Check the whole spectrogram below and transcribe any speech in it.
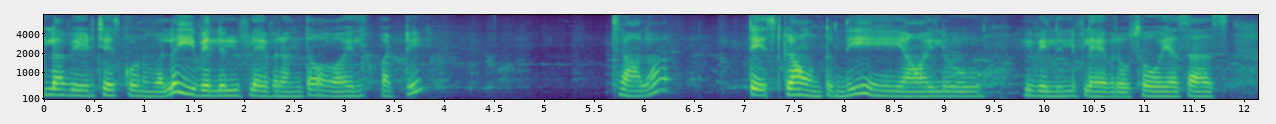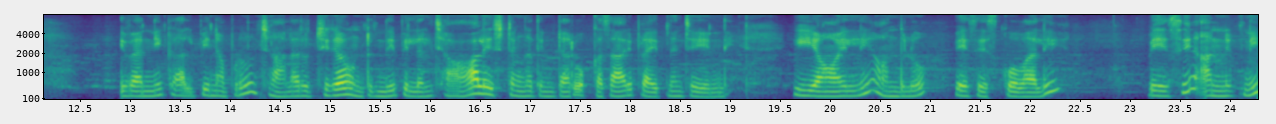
ఇలా వేడి చేసుకోవడం వల్ల ఈ వెల్లుల్లి ఫ్లేవర్ అంతా ఆయిల్కి పట్టి చాలా టేస్ట్గా ఉంటుంది. ఈ ఆయిల్ ఈ వెల్లుల్లి ఫ్లేవర్ సోయా సాస్ ఇవన్నీ కలిపినప్పుడు చాలా రుచిగా ఉంటుంది. పిల్లలు చాలా ఇష్టంగా తింటారు. ఒక్కసారి ప్రయత్నం చేయండి. ఈ ఆయిల్ని అందులో వేసేసుకోవాలి. వేసి అన్నిటినీ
